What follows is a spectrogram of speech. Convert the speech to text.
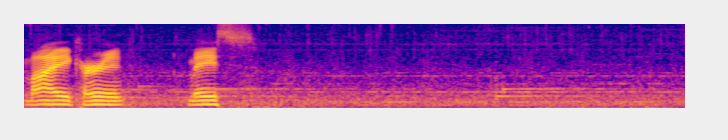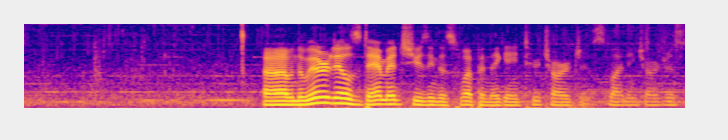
my current mace. Um, the wielder deals damage using this weapon, they gain two charges, lightning charges.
